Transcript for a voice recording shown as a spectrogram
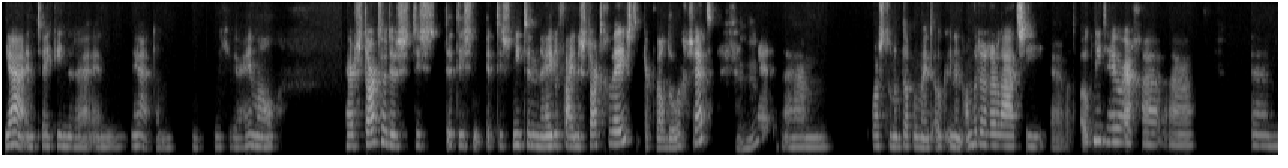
ja, en twee kinderen. En ja, dan moet je weer helemaal herstarten. Dus het is, het, is, het is niet een hele fijne start geweest. Ik heb wel doorgezet. Mhm. Ehm, ik was toen op dat moment ook in een andere relatie, eh, wat ook niet heel erg eh, eh, ehm,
